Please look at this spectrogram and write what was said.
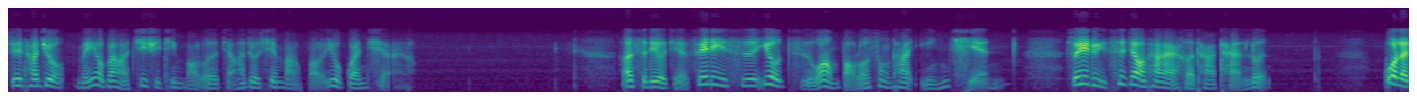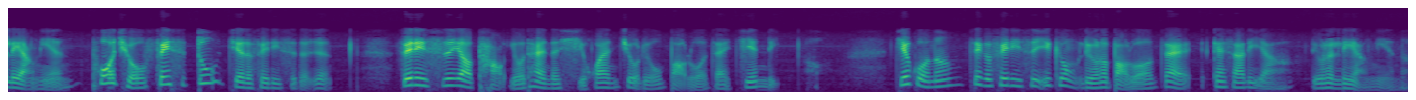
所以他就没有办法继续听保罗的讲，他就先把保罗又关起来了。二十六节，菲利斯又指望保罗送他银钱，所以屡次叫他来和他谈论。过了两年，颇求菲斯都接了菲利斯的任，菲利斯要讨犹太人的喜欢，就留保罗在监里。结果呢？这个菲利斯一共留了保罗在盖萨利亚留了两年了。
